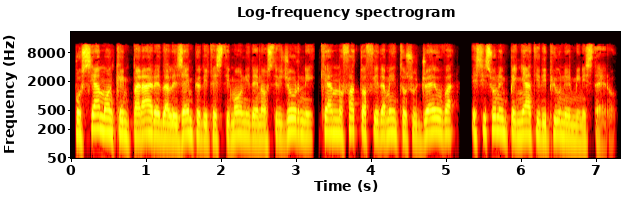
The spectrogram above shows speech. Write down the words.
Possiamo anche imparare dall'esempio di testimoni dei nostri giorni che hanno fatto affidamento su Geova e si sono impegnati di più nel ministero.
